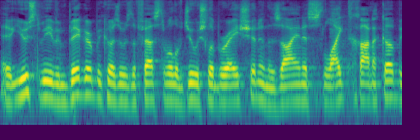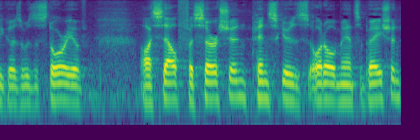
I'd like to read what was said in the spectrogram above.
It used to be even bigger because it was the festival of Jewish liberation, and the Zionists liked Hanukkah because it was a story of our self assertion, Pinsker's auto emancipation.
